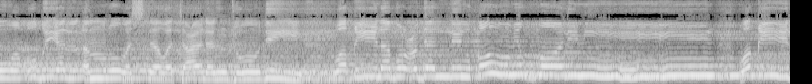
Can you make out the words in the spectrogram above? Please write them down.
وقضي الأمر واستوت على الجودي وقيل بعدا للقوم الظالمين وقيل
